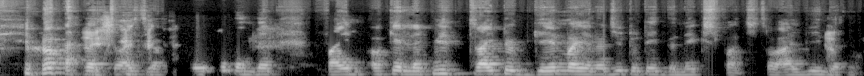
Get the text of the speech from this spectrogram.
you don't have a Right. choice. You have to take it and then fine. Okay, let me try to gain my energy to take the next punch. So I'll be in Yep. that mode.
